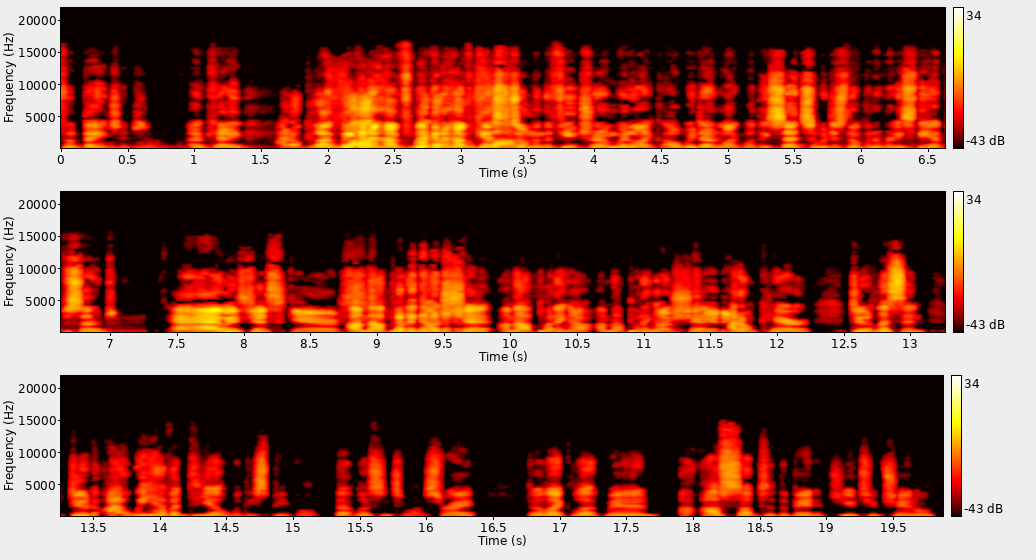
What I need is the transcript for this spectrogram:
For baited, okay. I don't give like a we're gonna have we're gonna have guests fuck. on in the future, and we're like, oh, we don't like what they said, so we're just not going to release the episode. ah, it was just scarce. I'm not putting out shit. I'm not putting out. I'm not putting out I'm shit. kidding. I don't care, dude. Listen, dude. I, we have a deal with these people that listen to us, right? They're like, look, man, I, I'll sub to the Baited YouTube channel.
